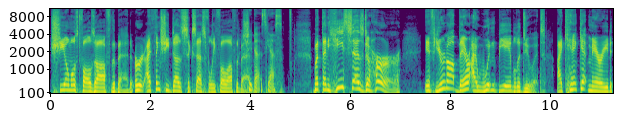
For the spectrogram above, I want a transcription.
She almost falls off the bed, or I think she does successfully fall off the bed. She does, yes. But then he says to her, "If you're not there, I wouldn't be able to do it. I can't get married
